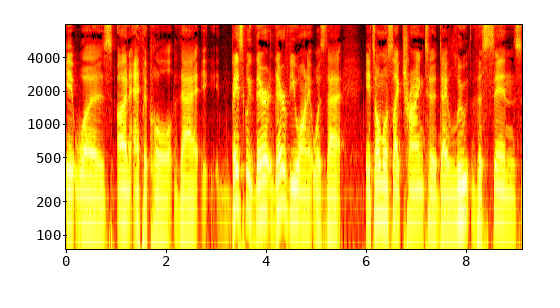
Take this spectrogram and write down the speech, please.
it was unethical that basically their their view on it was that it's almost like trying to dilute the sins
